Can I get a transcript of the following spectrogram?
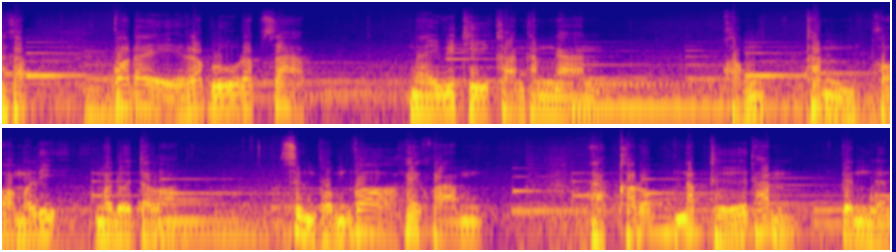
นะครับ ก็ได้รับรู้รับทราบในวิธีการทำงานของท่านพอมริมาโดยตลอด ซึ่งผมก็ให้ความเคารพนับถือท่านเป็นเหมือน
